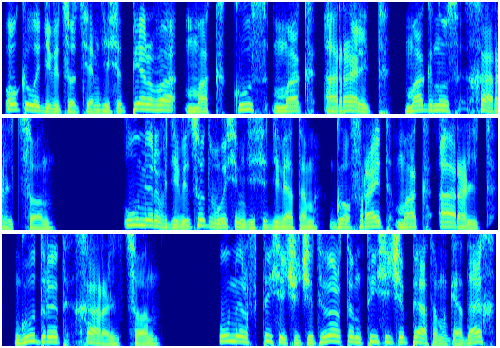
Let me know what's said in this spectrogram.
Около 971-го Маккус Мак Аральд Магнус Харальдсон. Умер в 989-м Гофрайт Мак Аральд Гудред Харальдсон. Умер в 1004-1005 годах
